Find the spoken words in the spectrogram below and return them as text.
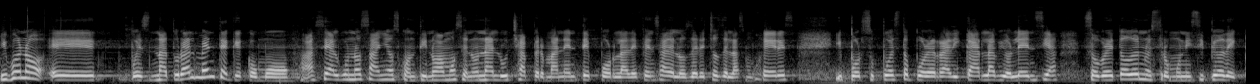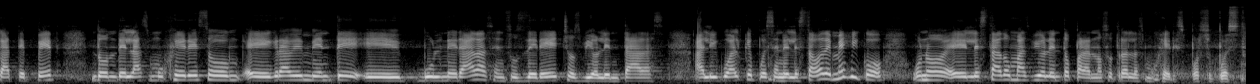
Y bueno, eh, pues naturalmente que como hace algunos años continuamos en una lucha permanente por la defensa de los derechos de las mujeres y por supuesto por erradicar la violencia, sobre todo en nuestro municipio de Catepet, donde las mujeres son eh, gravemente eh, vulneradas en sus derechos, violentadas, al igual que pues en el Estado de México, uno el estado más violento para nosotras las mujeres, por supuesto.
